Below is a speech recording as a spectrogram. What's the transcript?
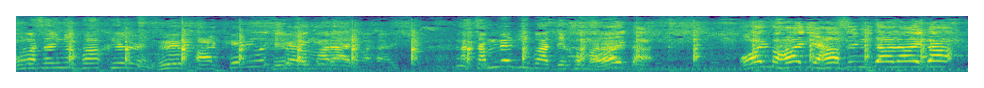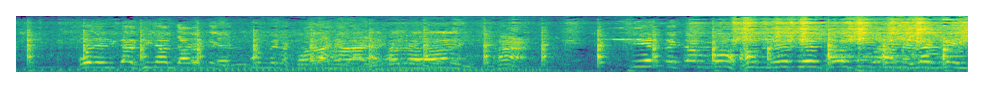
और मछली में भाग खेल रहे हैं। पाखे खेल रहे महाराज अचंबे की बात देखो महाराज। और महाराज यहाँ से भी दान आएगा। और इनका भी नाम जाकर के में रखवाना है। हाँ। ये कचम्बो हमने देखो में लग गई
